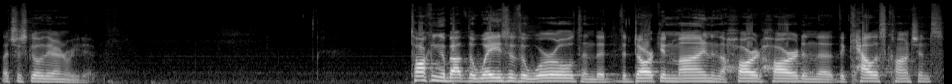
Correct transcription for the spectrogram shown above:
Let's just go there and read it. Talking about the ways of the world and the, the darkened mind and the hard heart and the, the callous conscience.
